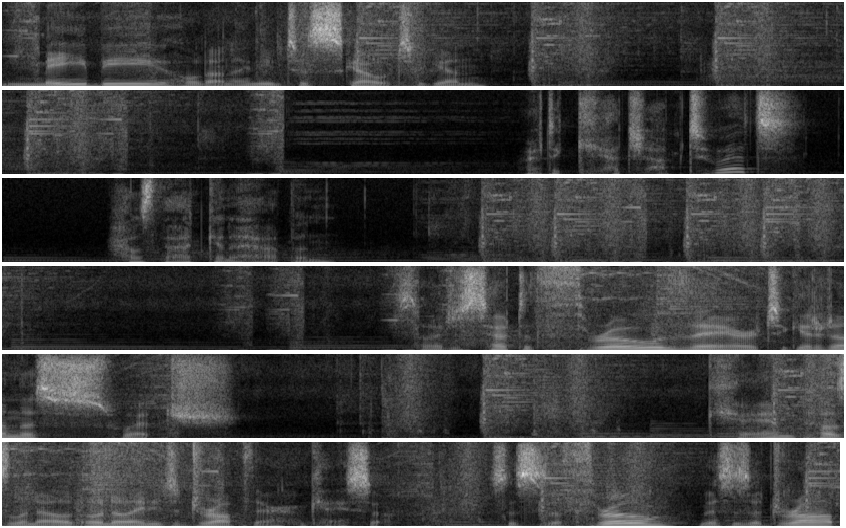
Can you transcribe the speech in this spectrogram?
Maybe... Hold on, I need to scout again. I have to catch up to it? How's that gonna happen? So I just have to throw there to get it on the switch. Okay, I'm puzzling out. Oh no, I need to drop there. Okay, so, so this is a throw, this is a drop.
